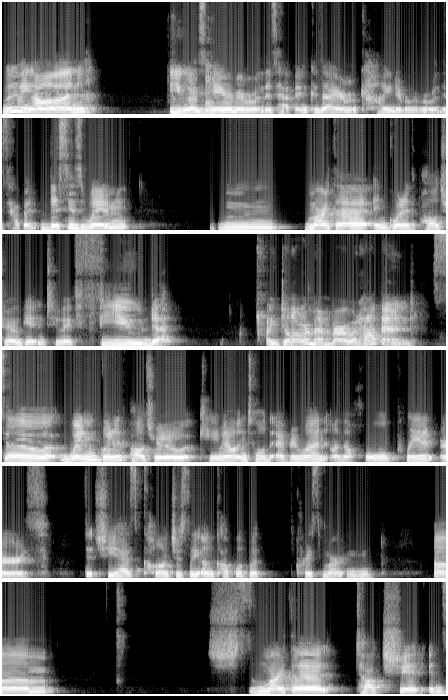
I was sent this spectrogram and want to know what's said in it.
moving on, you guys may remember when this happened because I remember, kind of remember when this happened. This is when mm, Martha and Gwyneth Paltrow get into a feud. I don't remember what happened. So when Gwyneth Paltrow came out and told everyone on the whole planet Earth that she has consciously uncoupled with Chris Martin, um, Martha talked shit and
